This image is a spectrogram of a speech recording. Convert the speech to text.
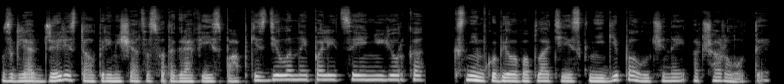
Взгляд Джерри стал перемещаться с фотографии из папки, сделанной полицией Нью-Йорка, к снимку белого платья из книги, полученной от Шарлотты.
